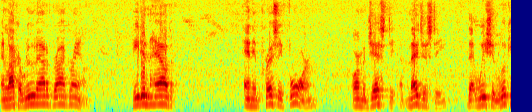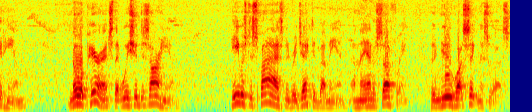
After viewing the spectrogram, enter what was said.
and like a root out of dry ground. He didn't have an impressive form or majesty, majesty that we should look at him, no appearance that we should desire him. He was despised and rejected by men, a man of suffering, who knew what sickness was.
